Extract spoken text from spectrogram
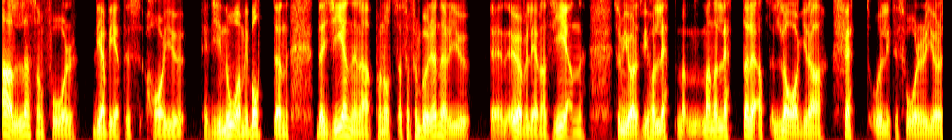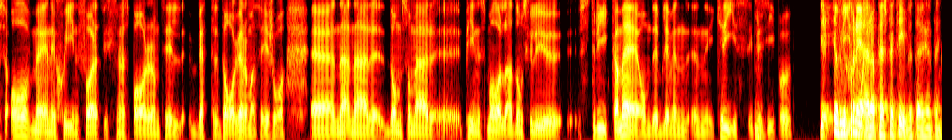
alla som får diabetes har ju ett genom i botten där generna på något, alltså från början är det ju en överlevnadsgen som gör att vi har lätt, man har lättare att lagra fett och lite svårare att göra sig av med energin för att vi ska kunna spara dem till bättre dagar om man säger så. Eh, när, när de som är eh, pinsmala, de skulle ju stryka med om det blev en, en kris i mm. princip. Och det evolutionära är... perspektivet där helt enkelt.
